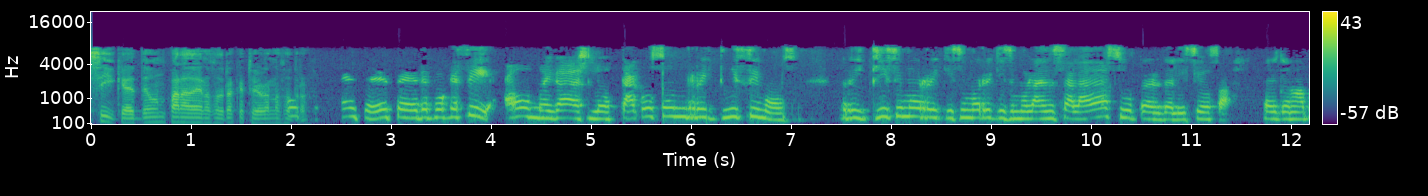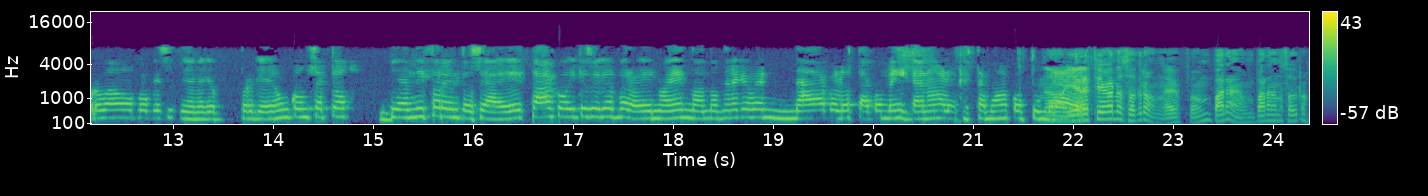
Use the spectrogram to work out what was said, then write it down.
sí, que es de un pana de nosotros que estudió con nosotros. Ese, ese es de sí. Oh my gosh, los tacos son riquísimos, riquísimos, riquísimos, riquísimos. La ensalada súper deliciosa. El que no ha probado sí tiene que, porque es un concepto bien diferente, o sea, es taco y qué sé qué, pero no es, no, no tiene que ver nada con los tacos mexicanos a los que estamos acostumbrados. No, él estudió con nosotros, fue un para, un para nosotros.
